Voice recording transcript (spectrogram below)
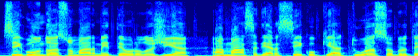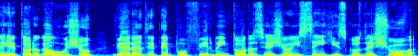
Segundo a Sumar Meteorologia, a massa de ar seco que atua sobre o território gaúcho garante tempo firme em todas as regiões sem riscos de chuva.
